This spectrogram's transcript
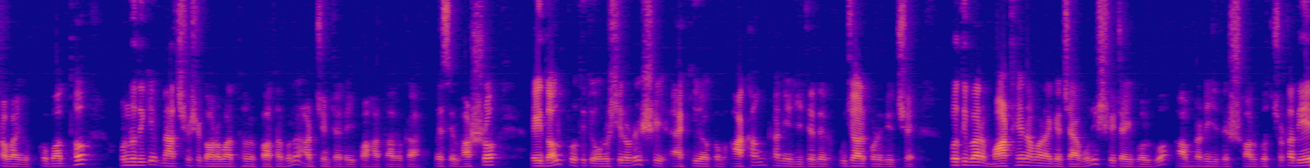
সবাই ঐক্যবদ্ধ। অন্যদিকে ম্যাচ শেষে গণমাধ্যমে কথা বলে আর্জেন্টিনার এই মহাতারকা মেসির ভাষ্য, এই দল প্রতিটি অনুশীলনে সেই একই রকম আকাঙ্ক্ষা নিয়ে নিজেদের উজাড় করে দিচ্ছে। প্রতিবার মাঠে নামার আগে যা বলি সেটাই বলব, আমরা নিজেদের সর্বোচ্চটা দিয়ে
